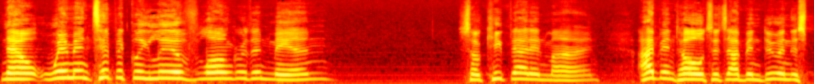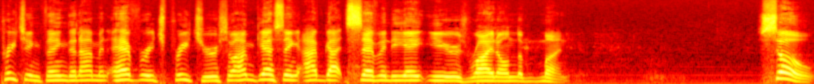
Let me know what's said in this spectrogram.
Now, women typically live longer than men, so keep that in mind. I've been told since I've been doing this preaching thing that I'm an average preacher, so I'm guessing I've got 78 years right on the money. So,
